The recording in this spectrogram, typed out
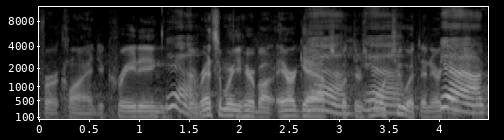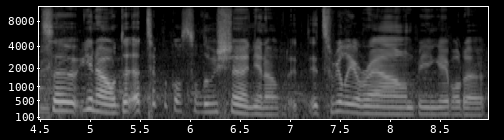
for a client. You're creating, yeah. you know, ransomware you hear about air gaps, yeah, but there's yeah. more to it than air yeah. gaps. Yeah, so you know, the, a typical solution, you know, it, it's really around being able to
